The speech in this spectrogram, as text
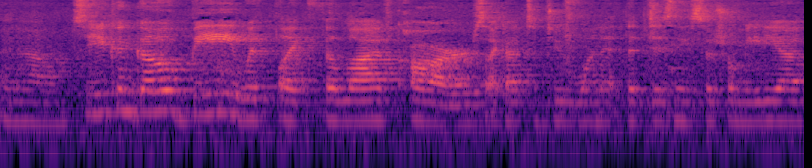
I know. So you can go be with like the live cars. I got to do one at the Disney social media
